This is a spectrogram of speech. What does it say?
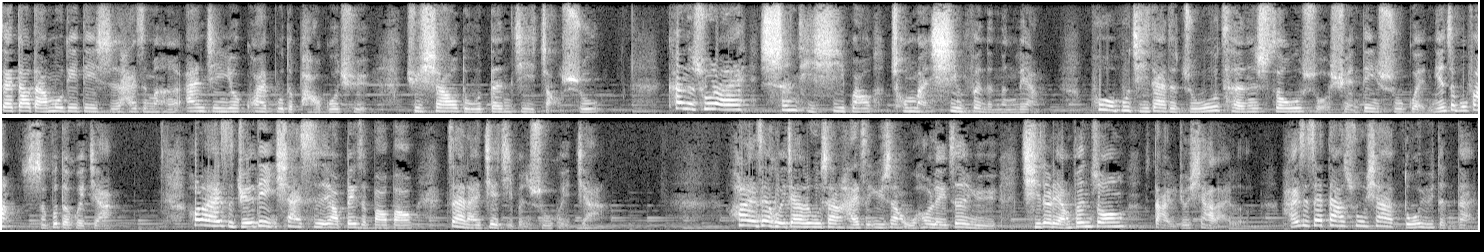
在到达目的地时，孩子们很安静又快步地跑过去，去消毒、登记、找书。看得出来，身体细胞充满兴奋的能量，迫不及待地逐层搜索、选定书柜，粘着不放，舍不得回家。后来，孩子决定下一次要背着包包再来借几本书回家。后来，在回家的路上，孩子遇上午后雷阵雨，骑了两分钟，大雨就下来了。孩子在大树下躲雨等待。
